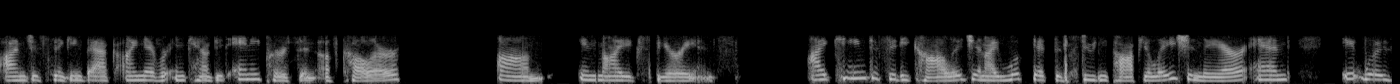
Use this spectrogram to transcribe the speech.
I'm just thinking back. I never encountered any person of color um, in my experience. I came to City College and I looked at the student population there, and it was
